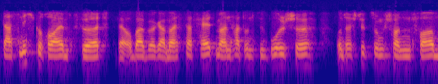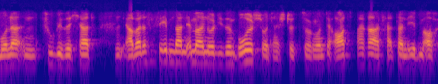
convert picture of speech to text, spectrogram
dass nicht geräumt wird. Der Oberbürgermeister Feldmann hat uns symbolische Unterstützung schon vor Monaten zugesichert. Aber das ist eben dann immer nur die symbolische Unterstützung und der Ortsbeirat hat dann eben auch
